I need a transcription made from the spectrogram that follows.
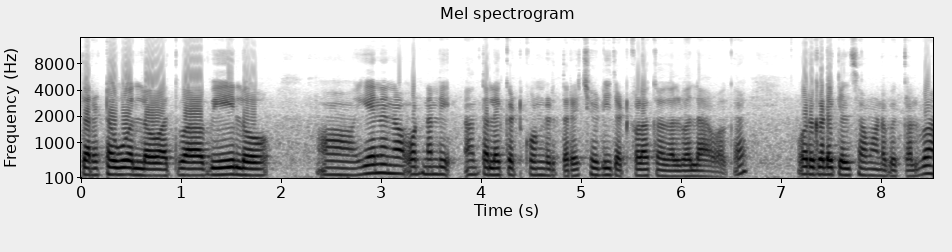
ಥರ ಟವಲ್ಲೋ ಅಥವಾ ವೇಲೋ ಏನೇನೋ ಒಟ್ಟಿನಲ್ಲಿ ತಲೆ ಕಟ್ಕೊಂಡಿರ್ತಾರೆ. ಚಳಿ ತಟ್ಕೊಳಕ್ಕಾಗಲ್ವಲ್ಲ ಆವಾಗ ಹೊರಗಡೆ ಕೆಲಸ ಮಾಡಬೇಕಲ್ವಾ?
